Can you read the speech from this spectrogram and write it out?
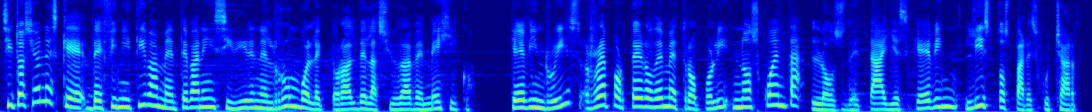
Situaciones que definitivamente van a incidir en el rumbo electoral de la Ciudad de México. Kevin Ruiz, reportero de Metrópoli, nos cuenta los detalles. Kevin, listos para escucharte.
